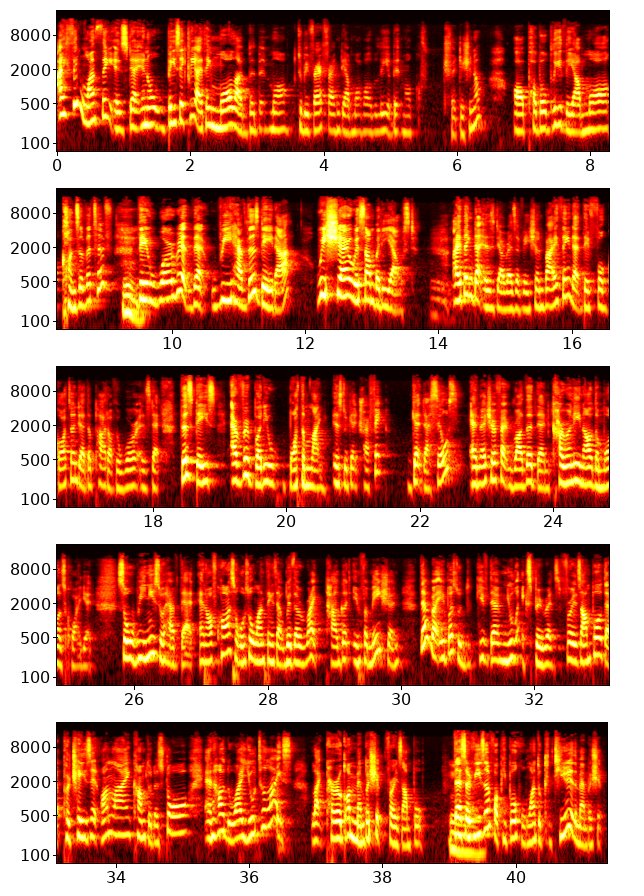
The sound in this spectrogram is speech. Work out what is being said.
I think one thing is that, you know, basically, I think mall are a bit, bit more, to be very frank, they are more probably a bit more traditional or probably they are more conservative. Hmm. They worried that we have this data, we share with somebody else. Hmm. I think that is their reservation, but I think that they've forgotten the other part of the world is that these days everybody bottom line is to get traffic, get their sales, and actual fact rather than currently now the mall is quiet. So we need to have that. And of course, also one thing is that with the right target information, then we're able to give them new experience. For example, that purchase it online, come to the store, and how do I utilize like Paragon membership, for example. There's a mm. reason for people who want to continue the membership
